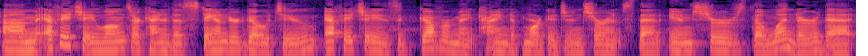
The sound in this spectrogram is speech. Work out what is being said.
Um, FHA loans are kind of the standard go to. FHA is a government kind of mortgage insurance that ensures the lender that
